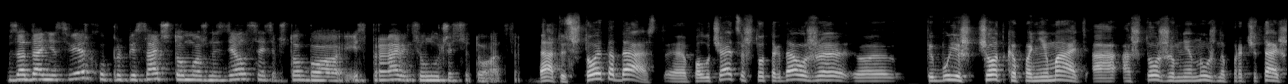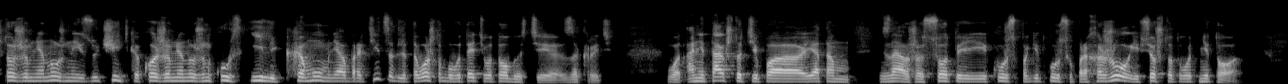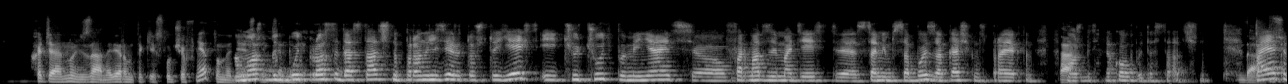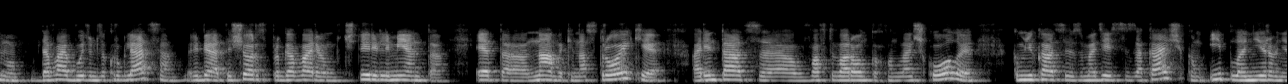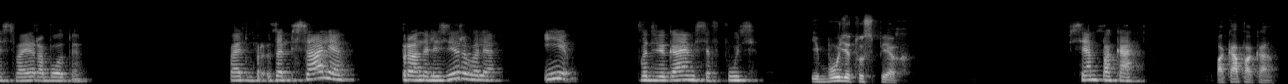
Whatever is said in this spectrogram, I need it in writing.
задание сверху прописать, что можно сделать с этим, чтобы исправить, улучшить ситуацию. Да, то есть что это даст? Э, получается, что тогда уже э, ты будешь четко понимать, а, а что же мне нужно прочитать, что же мне нужно изучить, какой же мне нужен курс или к кому мне обратиться для того, чтобы вот эти вот области закрыть. Вот, а не так, что типа я там, не знаю, уже сотый курс по GetCourse у прохожу, и все что-то вот не то. Хотя, ну, не знаю, наверное, таких случаев нету, а надеюсь. А может быть, будет просто достаточно проанализировать то, что есть, и чуть-чуть поменять э, формат взаимодействия с самим собой, с заказчиком, с проектом. Да. Может быть, такого будет достаточно. Да, Поэтому давай будем закругляться. Ребят, еще раз проговариваем четыре элемента. Это навыки настройки, ориентация в автоворонках онлайн-школы, коммуникация взаимодействия с заказчиком и планирование своей работы. Поэтому записали, проанализировали и выдвигаемся в путь. И будет успех. Всем пока. Пока-пока.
